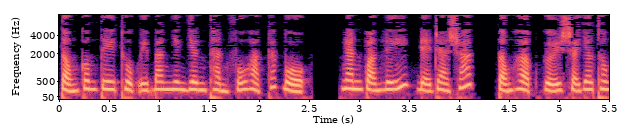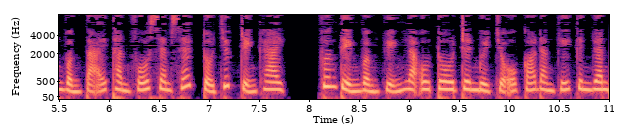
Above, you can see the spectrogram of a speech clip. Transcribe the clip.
tổng công ty thuộc Ủy ban nhân dân thành phố hoặc các bộ, ngành quản lý để ra soát, tổng hợp gửi Sở Giao thông Vận tải thành phố xem xét tổ chức triển khai. Phương tiện vận chuyển là ô tô trên 10 chỗ có đăng ký kinh doanh.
